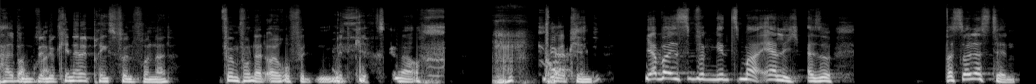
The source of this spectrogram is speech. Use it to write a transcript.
halbe Und wenn du. Kinder mitbringst, 500 500 Euro für, mit Kids, genau. pro Ja. Kind. Ja, aber ist, jetzt mal ehrlich, also, was soll das denn?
